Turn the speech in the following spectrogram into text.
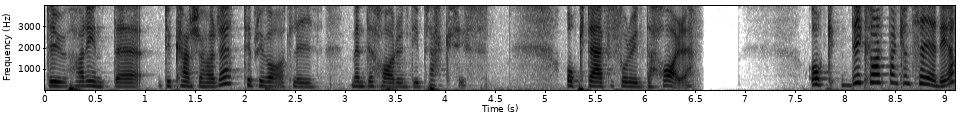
du har inte, du kanske har rätt till privatliv men det har du inte i praxis. Och därför får du inte ha det. Och det är klart man kan säga det.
